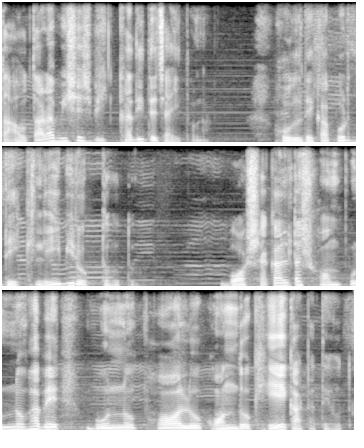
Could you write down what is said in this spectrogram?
তাও তারা বিশেষ ভিক্ষা দিতে চাইতো না। হলদে কাপড় দেখলেই বিরক্ত হতো। বর্ষাকালটা সম্পূর্ণভাবে বন্য ফল ও কন্দ খেয়ে কাটাতে হতো।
